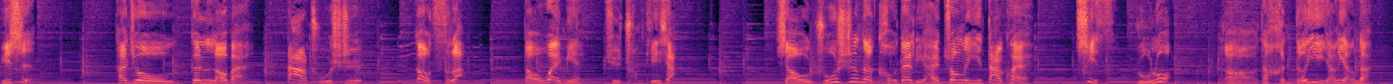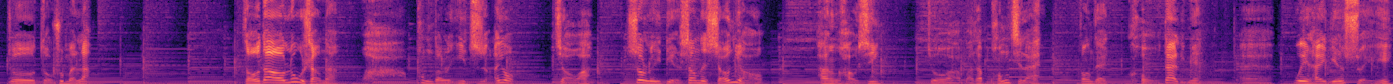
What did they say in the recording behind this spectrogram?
于是，他就跟老板大厨师告辞了，到外面去闯天下。小厨师呢，口袋里还装了一大块 cheese 乳酪，啊，他很得意洋洋的就走出门了。走到路上呢，哇，碰到了一只哎呦脚啊受了一点伤的小鸟，他很好心。就啊，把它捧起来，放在口袋里面，呃，喂它一点水，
